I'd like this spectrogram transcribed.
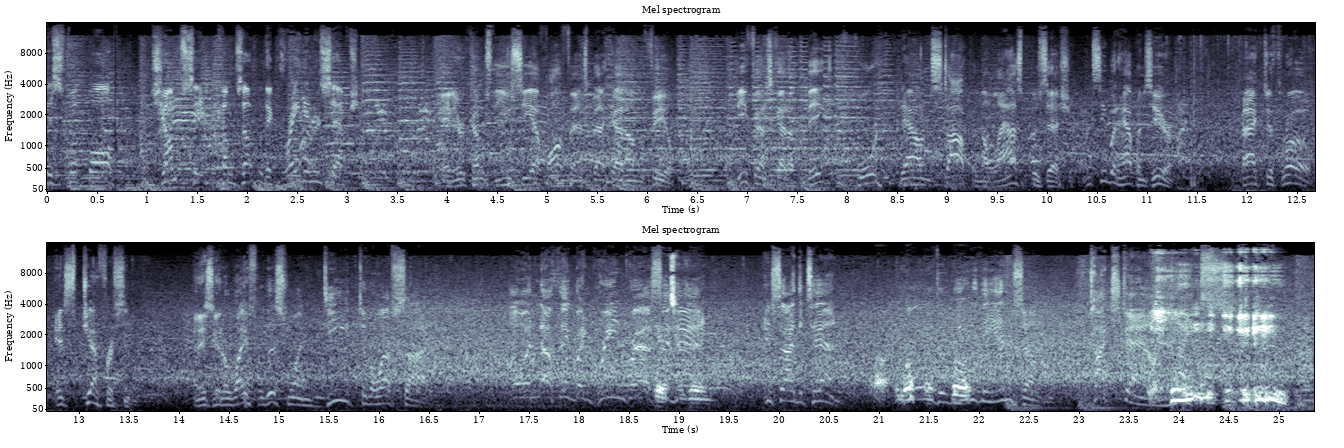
this football, jumps it, comes up with a great interception. And here comes the UCF offense back out on the field. Defense got a big fourth down stop in the last possession. Let's see what happens here. Back to throw. It's Jefferson. And he's going to rifle this one deep to the left side. Oh, and nothing but green grass That's ahead. good. Inside the 10. Uh, what the the way to the end zone. Touchdown.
